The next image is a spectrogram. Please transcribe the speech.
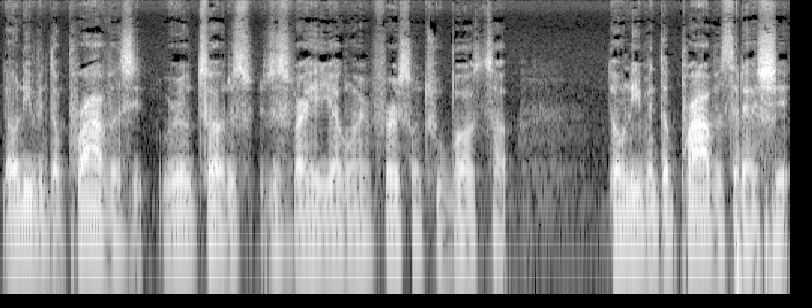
don't even deprive us. Real talk. This this right here, y'all gonna hear first on True Boss Talk. Don't even deprive us of that shit,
